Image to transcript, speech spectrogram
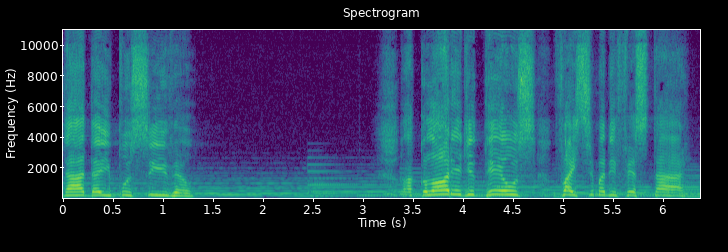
Nada é impossível. A glória de Deus vai se manifestar.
